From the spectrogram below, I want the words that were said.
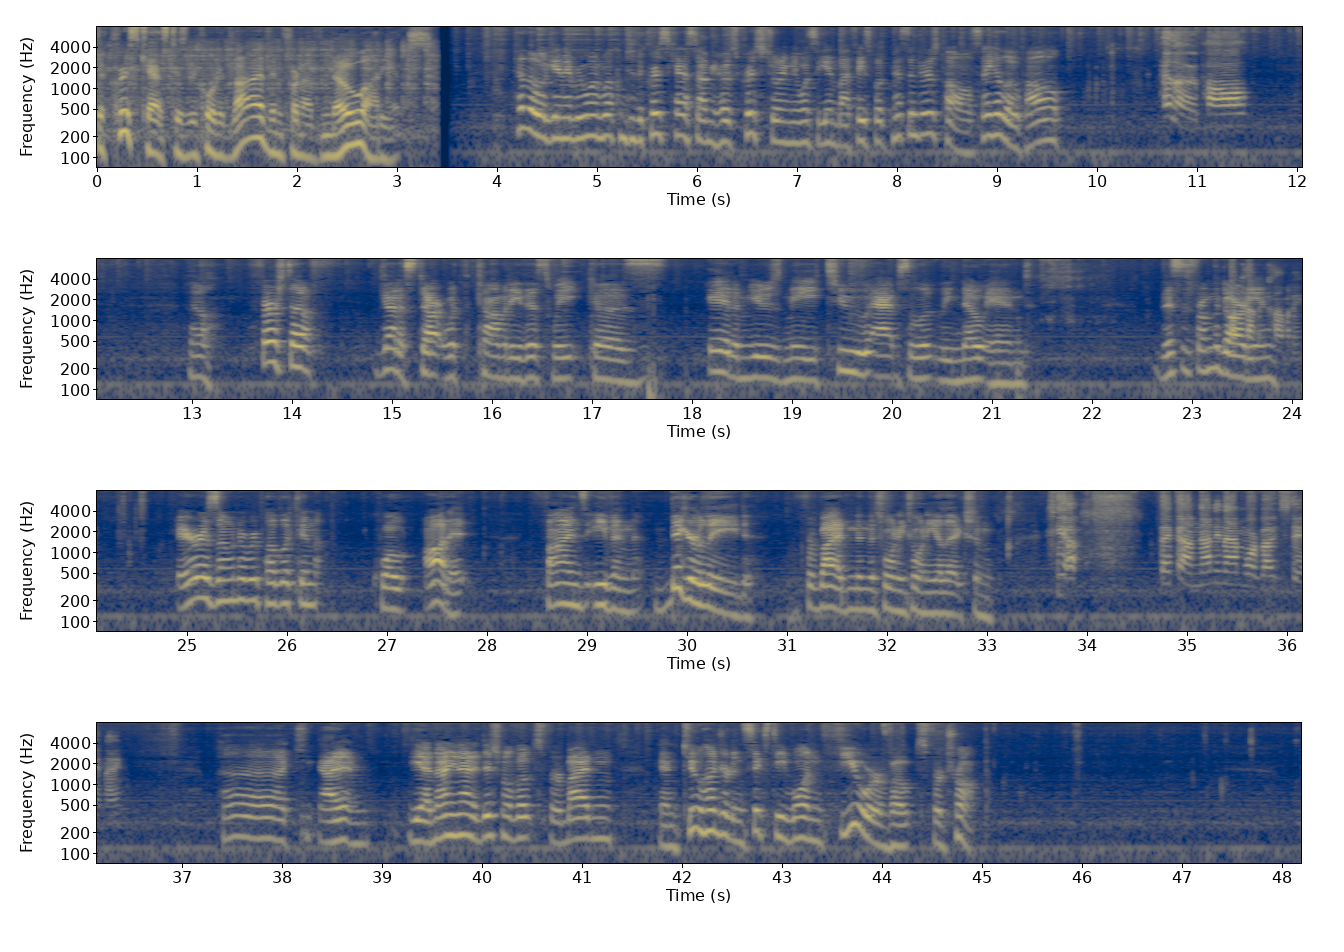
The Chris Cast is recorded live in front of no audience. Hello again, everyone. Welcome to the Chris Cast. I'm your host, Chris. Joining me once again by Facebook Messenger is Paul. Say hello, Paul. Hello, Paul. Well, first up, gotta start with the comedy this week because it amused me to absolutely no end. This is from The Kind Guardian. of comedy. Arizona Republican, quote, audit finds even bigger lead for Biden in the 2020 election. Yeah. They found 99 more votes, didn't they? Uh, I didn't. Yeah, 99 additional votes for Biden and 261 fewer votes for Trump.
